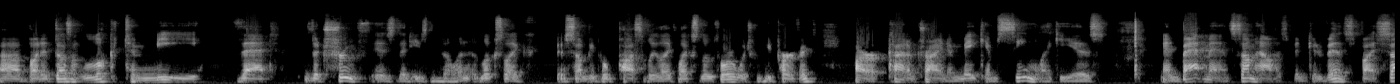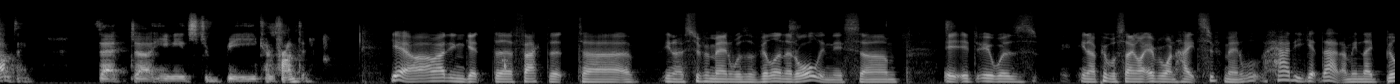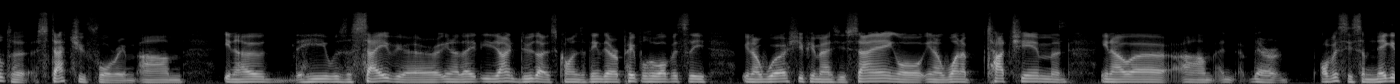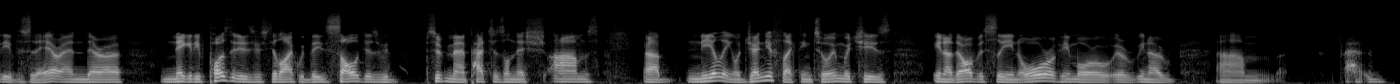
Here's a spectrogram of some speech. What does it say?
Uh, but it doesn't look to me that the truth is that he's the villain. It looks like some people, possibly like Lex Luthor, which would be perfect, are kind of trying to make him seem like he is. And Batman somehow has been convinced by something that uh, he needs to be confronted. Yeah, I didn't get the fact that uh, you know Superman was a villain at all in this. Um, it, it, it was you know people saying like everyone hates Superman. Well, how do you get that? I mean, they built a statue for him. Um, you know, he was a savior. You know, they you don't do those kinds of things. There are people who obviously you know worship him as you're saying, or you know want to touch him, and you know, uh, um, and there are obviously some negatives there, and there are negative positives, if you like, with these soldiers with Superman patches on their sh- arms, uh, kneeling or genuflecting to him, which is, you know, they're obviously in awe of him or, or you know, um,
